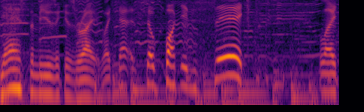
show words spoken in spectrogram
yes, the music is right. Like that is so fucking sick. Like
